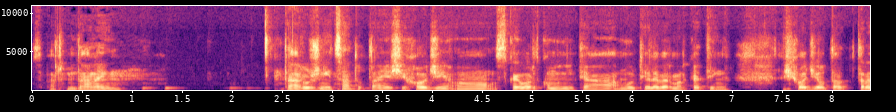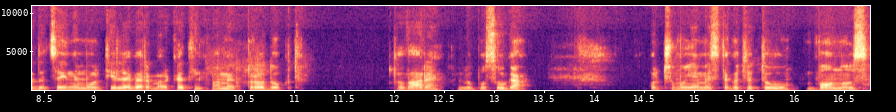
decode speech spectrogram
Zobaczmy dalej ta różnica tutaj, jeśli chodzi o Skyward Community a Multi-Level Marketing. Jeśli chodzi o tradycyjny multi-level marketing, mamy produkt, towary lub usługa. Otrzymujemy z tego tytułu bonus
